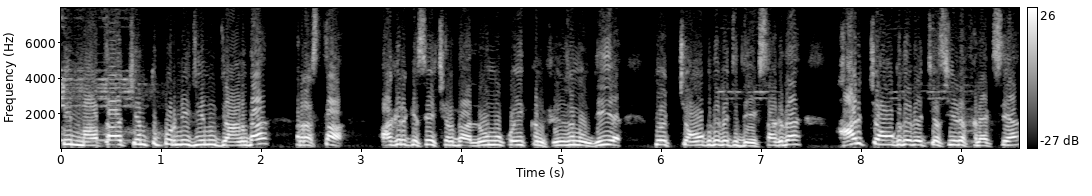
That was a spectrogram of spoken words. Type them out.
ਕਿ ਮਾਤਾ ਚਿੰਤਪੁਰਨੀ ਜੀ ਨੂੰ ਜਾਣ ਦਾ ਰਸਤਾ। ਅਗਰ ਕਿਸੇ ਸ਼ਰਧਾਲੂ ਨੂੰ ਕੋਈ ਕਨਫਿਊਜ਼ਨ ਹੁੰਦੀ ਹੈ ਤੇ ਉਹ ਚੌਂਕ ਦੇ ਵਿੱਚ ਦੇਖ ਸਕਦਾ ਹਰ ਚੌਂਕ ਦੇ ਵਿੱਚ ਅਸੀਂ ਜਿਹੜੇ ਫਲੈਕਸ ਆ,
